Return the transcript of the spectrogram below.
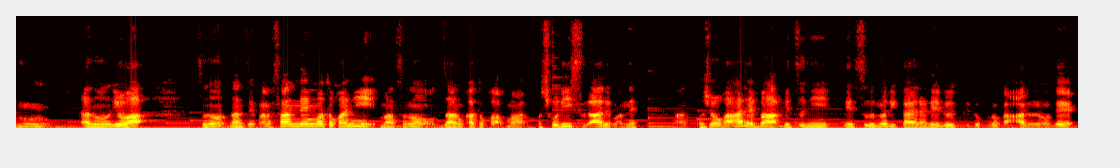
うん。あの、要は、その、なんていうかな、3年後とかに、まあその残価とか、まあ保証リースがあればね、保証があれば別にね、すぐ乗り換えられるっていうところがあるので、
